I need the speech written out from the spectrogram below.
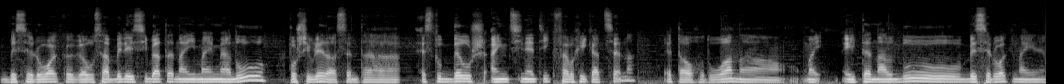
bezeroak gauza berezi bat nahi maima du, posible da, zenta ez dut deus aintzinetik fabrikatzen, eta hor duan, bai, eiten aldu bezeroak nahi,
